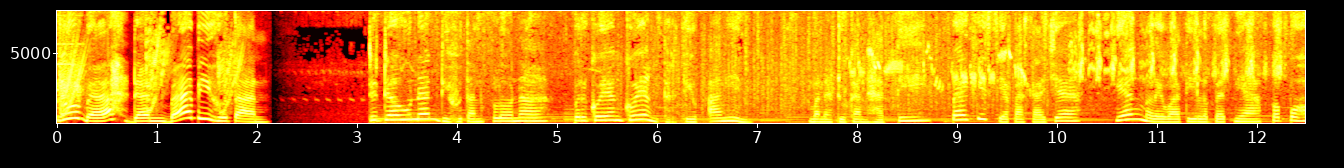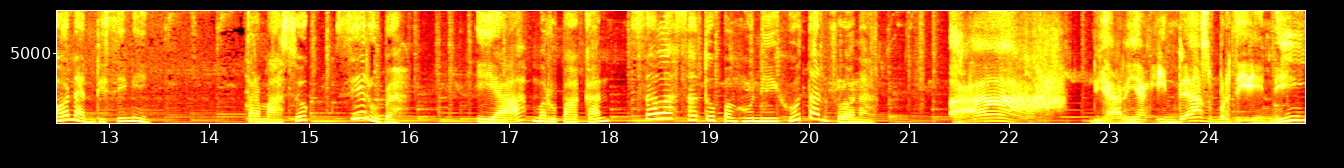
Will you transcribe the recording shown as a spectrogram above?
Rubah dan babi hutan. Dedaunan di hutan Flona bergoyang-goyang tertiup angin, meneduhkan hati bagi siapa saja yang melewati lebatnya pepohonan di sini. Termasuk si Rubah. Ia merupakan salah satu penghuni hutan Flona. Ah, di hari yang indah seperti ini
